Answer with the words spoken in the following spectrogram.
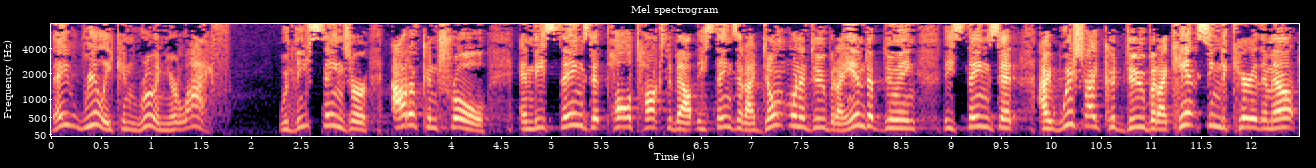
they really can ruin your life. When these things are out of control, and these things that Paul talks about, these things that I don't want to do, but I end up doing, these things that I wish I could do, but I can't seem to carry them out,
